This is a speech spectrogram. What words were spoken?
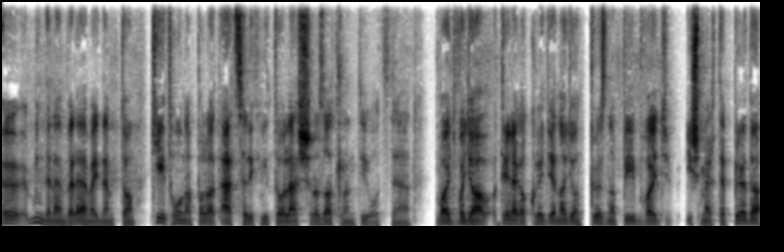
ö, minden ember elmegy, nem tudom, két hónap alatt átszelik vitorlással az Atlanti óceán vagy, vagy a, tényleg akkor egy ilyen nagyon köznapibb, vagy ismertebb példa,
